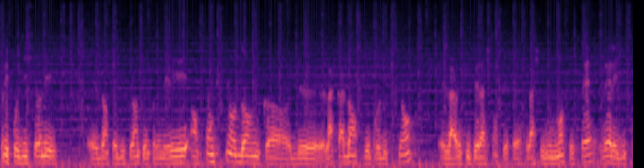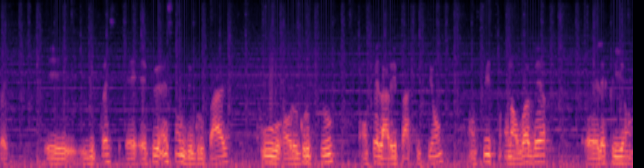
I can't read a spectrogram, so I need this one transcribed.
prépositionnés euh, dans ces différentes imprimeries en fonction donc euh, de la cadence de production la récupération se fait, l'acheminement se fait vers Edipresse. Et Edipresse est, est peu un centre de groupage où on regroupe tout, on fait la répartition, ensuite on envoie vers euh, les clients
